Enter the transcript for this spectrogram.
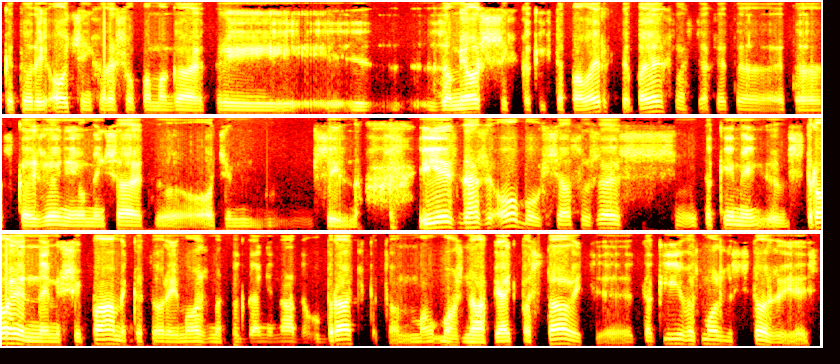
которые очень хорошо помогают при замерзших каких-то поверхностях. Это, это скольжение уменьшает очень сильно. И есть даже обувь сейчас уже с такими встроенными шипами, которые можно, когда не надо, убрать, потом можно опять поставить. Э, такие возможности тоже есть.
